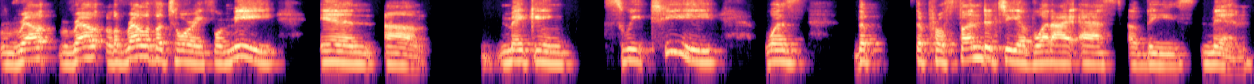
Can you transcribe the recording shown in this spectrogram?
rel- rel- relevatory for me in um, making sweet tea was the the profundity of what I asked of these men,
